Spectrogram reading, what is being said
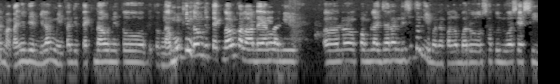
Makanya dia bilang minta di take down itu gitu. Nggak mungkin dong di take down kalau ada yang lagi eh, pembelajaran di situ gimana? Kalau baru satu dua sesi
